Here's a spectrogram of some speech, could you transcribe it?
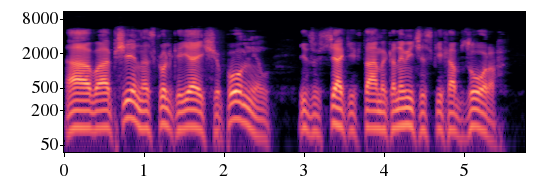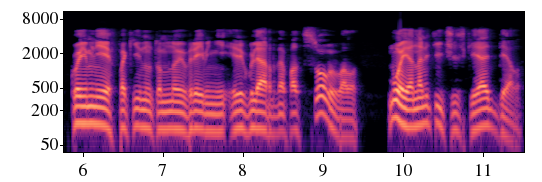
А вообще, насколько я еще помнил, из всяких там экономических обзоров, кои мне в покинутом мною времени регулярно подсовывал мой аналитический отдел,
